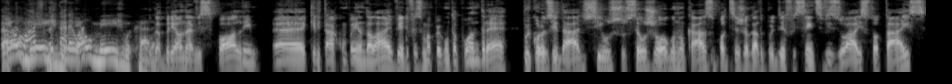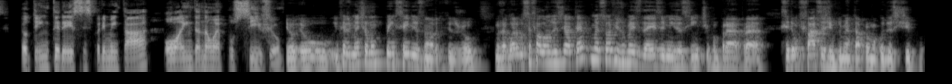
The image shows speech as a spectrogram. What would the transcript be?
cara. É o mesmo, cara, é o mesmo, cara. O Gabriel Neves Poli, é, que ele tá acompanhando a live, ele fez uma pergunta pro André, por curiosidade, se o, o seu jogo, no caso, pode ser jogado por deficientes visuais totais eu tenho interesse em experimentar ou ainda não é possível? Eu, eu, infelizmente, eu não pensei nisso na hora que fiz o jogo, mas agora você falando isso já até começou a vir umas ideias em mim, assim, tipo, pra, pra seriam fáceis de implementar para uma coisa desse tipo.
